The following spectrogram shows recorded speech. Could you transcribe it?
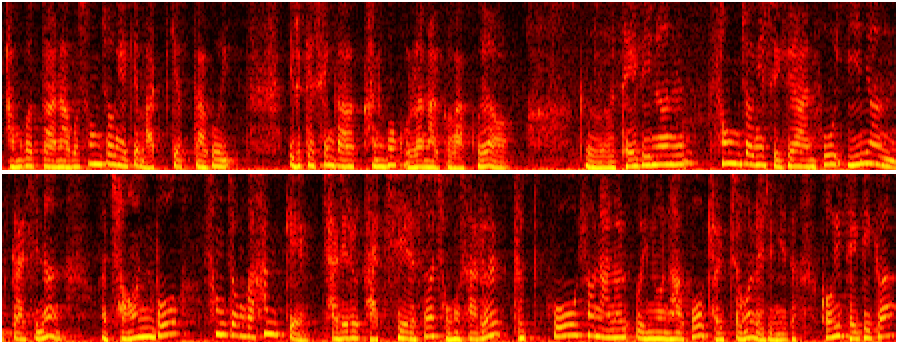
아무것도 안 하고 성종에게 맡겼다고 이렇게 생각하는 건 곤란할 것 같고요. 그 대비는 성종이 즉위한 후 2년까지는 전부 성종과 함께 자리를 같이 해서 정사를 듣고 현안을 의논하고 결정을 내립니다. 거의 대비가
